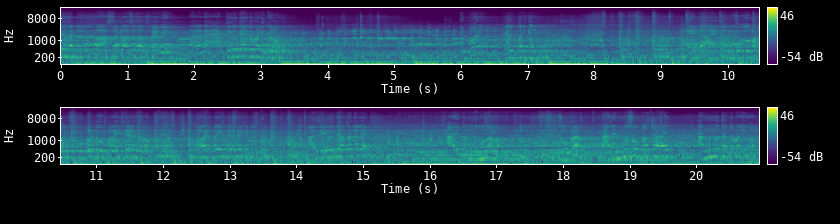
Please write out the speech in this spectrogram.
ഞാൻ നാട്ടിൽ മാസ്റ്റർ ക്ലാസ് സബ്സ്ക്രൈബ് ചെയ്യാം അല്ലാണ്ട് ആക്ടിംഗ് ഒക്കെ ആയിട്ട് പഠിക്കണോ? ഗുഡ് മോർണിംഗ് ഞാൻ പണിക്കൽ എന്റെ ആദ്യത്തെ മൂന്ന് പടം സൂപ്പർ ഡൂപ്പർ ഹിറ്റ് ആയിരുന്നല്ലോ അവരുടെ ഇൻഡസ്ട്രി ഹിറ്റ് അത് ചെയ്തു ഞാൻ തന്നെയല്ലേ? ആദ്യത്തെ മൂന്നെണ്ണം. സൂപ്പറാണ്. ഞാൻ എന്ന് സൂപ്പർ സ്റ്റാറായി അന്ന് തന്നെ പണി മാറി.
